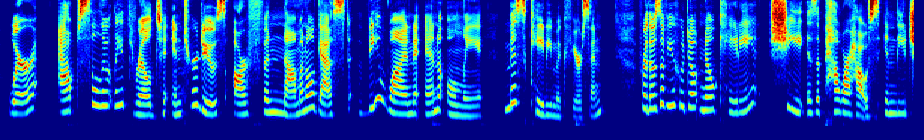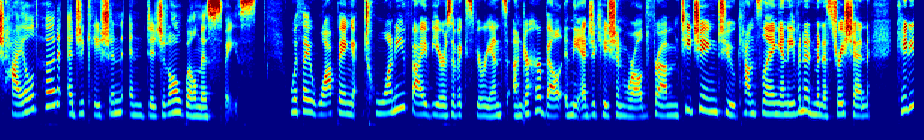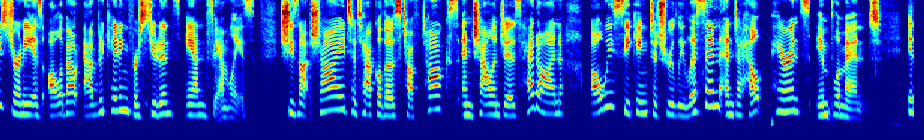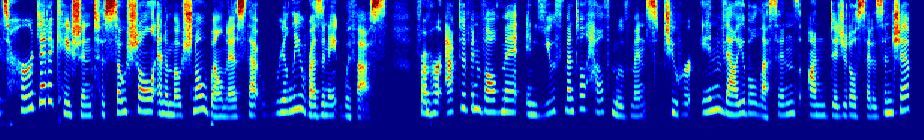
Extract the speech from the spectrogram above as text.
We're absolutely thrilled to introduce our phenomenal guest, the one and only Miss Katey McPherson. For those of you who don't know Katey, she is a powerhouse in the childhood education and digital wellness space. With a whopping 25 years of experience under her belt in the education world, from teaching to counseling and even administration, Katey's journey is all about advocating for students and families. She's not shy to tackle those tough talks and challenges head on, always seeking to truly listen and to help parents implement. It's her dedication to social and emotional wellness that really resonate with us. From her active involvement in youth mental health movements to her invaluable lessons on digital citizenship,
